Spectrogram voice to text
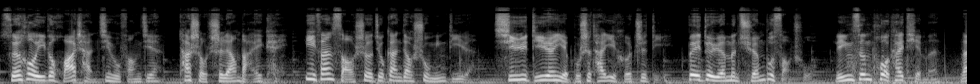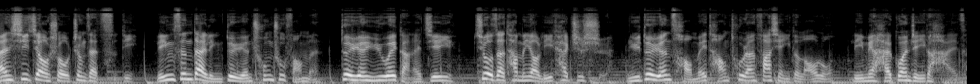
随后一个滑铲进入房间，他手持两把 AK，一番扫射就干掉数名敌人。其余敌人也不是他一合之敌，被队员们全部扫除。林森破开铁门，兰西教授正在此地。林森带领队员冲出房门，队员余伟赶来接应。就在他们要离开之时，女队员草莓糖突然发现一个牢笼，里面还关着一个孩子。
